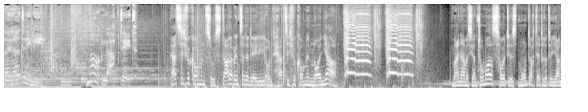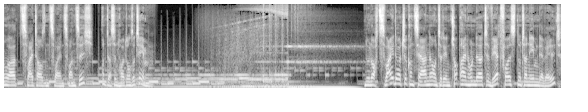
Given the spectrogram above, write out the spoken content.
Insider Daily. Morgen Update. Herzlich willkommen zu Startup Insider Daily und herzlich willkommen im neuen Jahr. Mein Name ist Jan Thomas. Heute ist Montag, der 3. Januar 2022 und das sind heute unsere Themen. Nur noch zwei deutsche Konzerne unter den Top 100 wertvollsten Unternehmen der Welt.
